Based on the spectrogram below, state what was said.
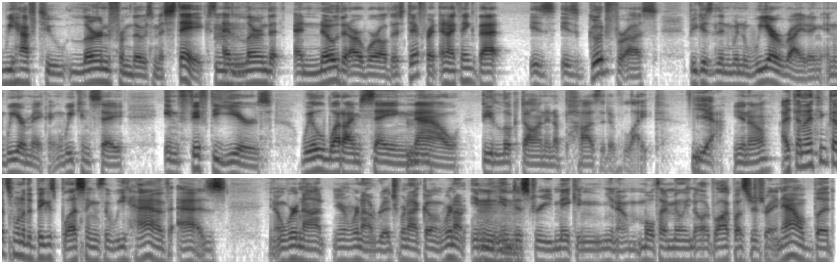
we have to learn from those mistakes and mm-hmm. learn that and know that our world is different. And I think that is is good for us because then when we are writing and we are making, we can say in 50 years, will what I'm saying now be looked on in a positive light? yeah. You know? I and I think that's one of the biggest blessings that we have as you know, we're not, you know, we're not rich. We're not going, we're not in Mm-hmm. the industry making, you know, multi-million dollar blockbusters right now. But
